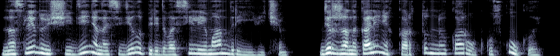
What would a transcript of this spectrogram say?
На следующий день она сидела перед Василием Андреевичем, держа на коленях картонную коробку с куклой.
